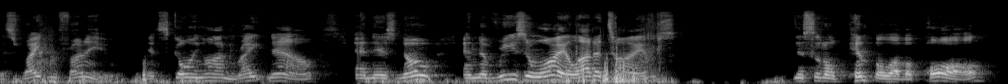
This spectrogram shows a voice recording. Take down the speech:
It's right in front of you. It's going on right now. And there's no, and the reason why a lot of times this little pimple of a Paul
